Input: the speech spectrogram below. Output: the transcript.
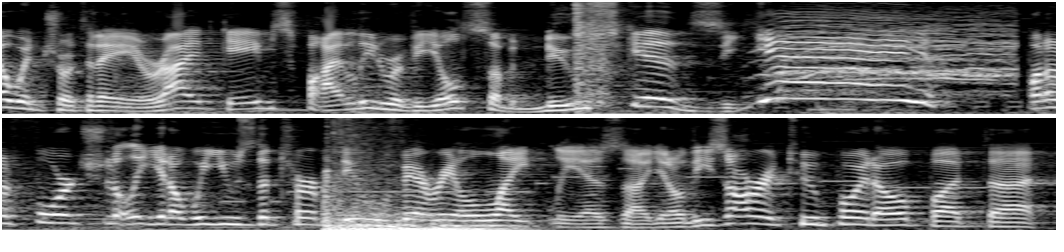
No intro today. Riot Games finally revealed some new skins. Yay! But unfortunately, you know, we use the term new very lightly as, uh, you know, these are a 2.0, but, uh,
